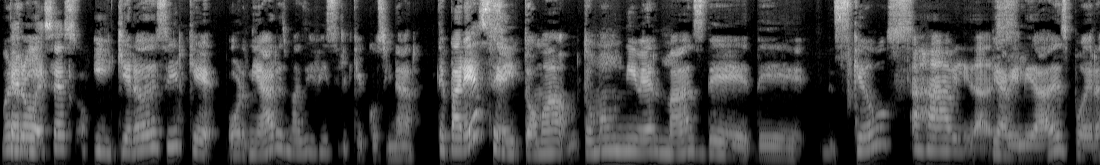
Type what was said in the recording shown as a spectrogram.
Pero y, es eso. Y quiero decir que hornear es más difícil que cocinar. ¿Te parece? Sí, toma, toma un nivel más de, de skills. Ajá, habilidades. De habilidades poder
